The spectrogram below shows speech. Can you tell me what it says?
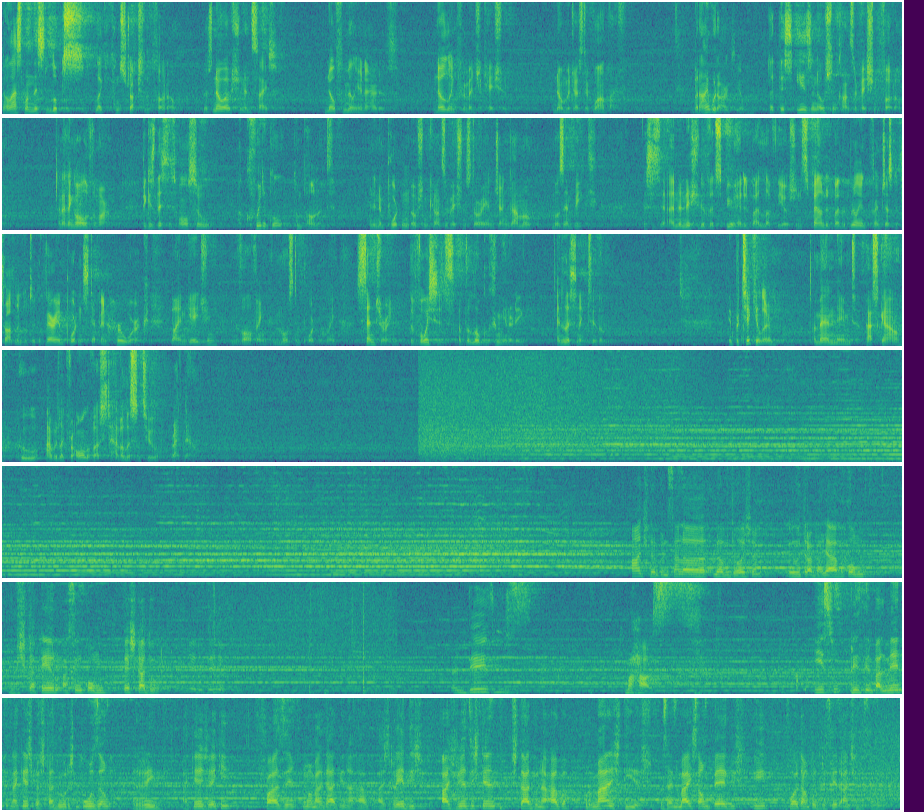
Now, last one, this looks like a construction photo. There's no ocean in sight, no familiar narrative, no link from education, no majestic wildlife. But I would argue that this is an ocean conservation photo, and I think all of them are, because this is also a critical component in an important ocean conservation story in Jangamo, Mozambique. This is an initiative that's spearheaded by Love the Oceans, founded by the brilliant Francesca Trotman, who took a very important step in her work by engaging, involving, and most importantly, centering the voices of the local community and listening to them. In particular, a man named Pascal, who I would like for all of us to have a listen to right now. Antes da organização Lo- Love Ocean, eu trabalhava como biscateiro, assim como pescador. And this is my house. Isso principalmente naqueles pescadores que usam rede. Aqueles é que fazem uma maldade na água. As redes às vezes têm estado na água por mais dias. Os animais são pegos e voltam a apodrecer antes de sair.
